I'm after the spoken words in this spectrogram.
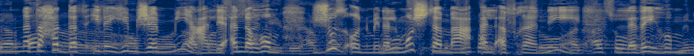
نتحدث uh, إليهم جميعا لأنهم جزء من المجتمع الأفغاني. لديهم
